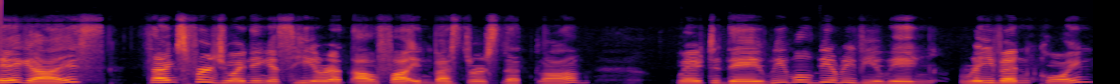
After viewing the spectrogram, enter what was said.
Hey guys, thanks for joining us here at Alpha Investors Club, where today we will be reviewing Raven Coin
